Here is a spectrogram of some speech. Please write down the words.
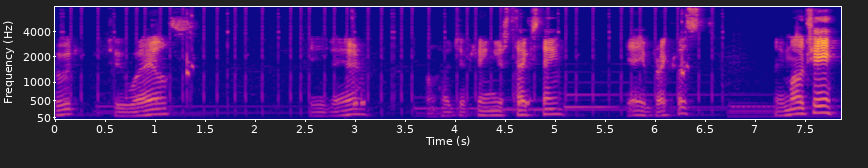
Food, two whales. You there? Don't hurt your fingers texting. Yay, breakfast. Emoji.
